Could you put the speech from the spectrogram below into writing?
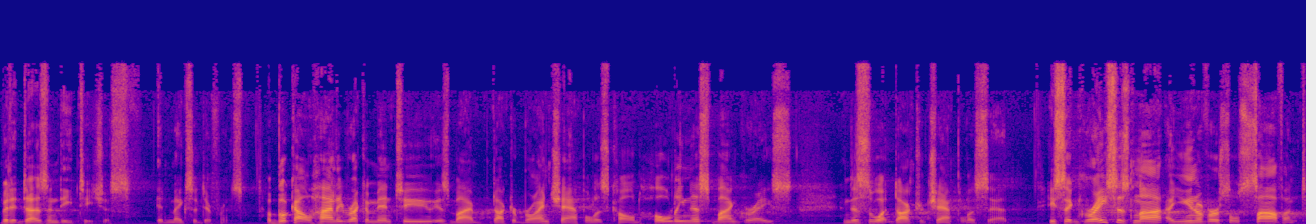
But it does indeed teach us, it makes a difference. A book I'll highly recommend to you is by Dr. Brian Chapell. It's called Holiness by Grace. And this is what Dr. Chapell has said. He said, Grace is not a universal solvent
